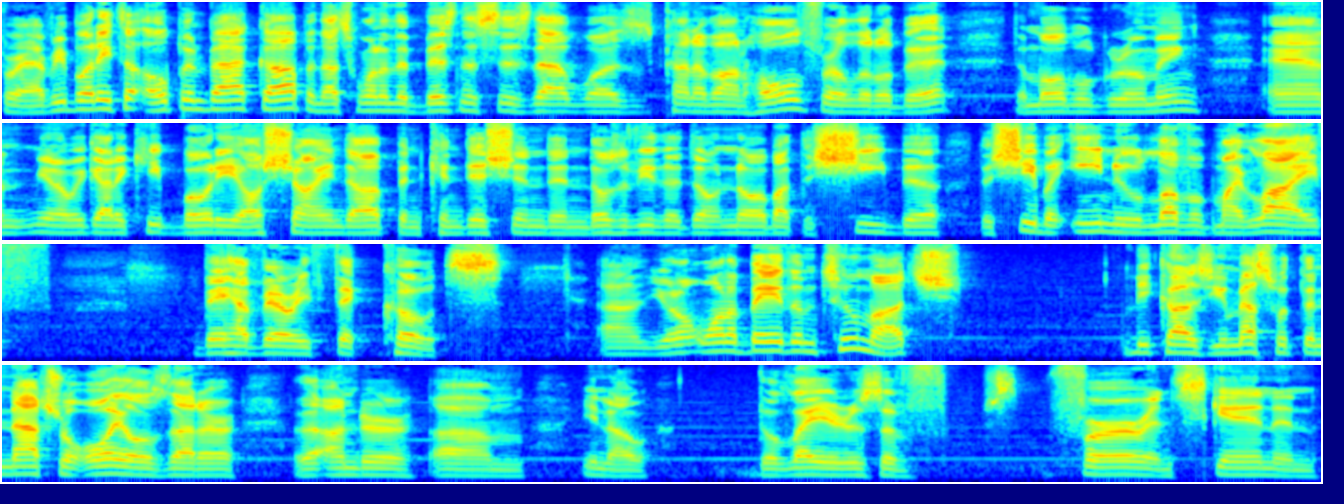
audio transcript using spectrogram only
for everybody to open back up. And that's one of the businesses that was kind of on hold for a little bit the mobile grooming. And you know we got to keep Bodie all shined up and conditioned. And those of you that don't know about the Shiba, the Shiba Inu, love of my life, they have very thick coats, and you don't want to bathe them too much because you mess with the natural oils that are, that are under, um, you know, the layers of fur and skin and.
